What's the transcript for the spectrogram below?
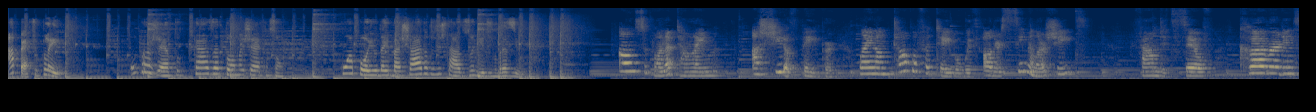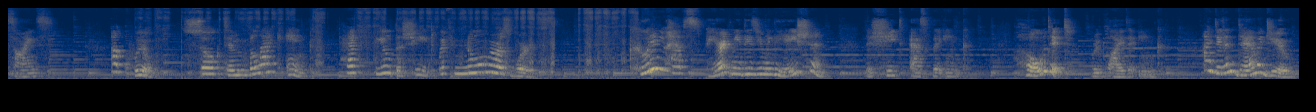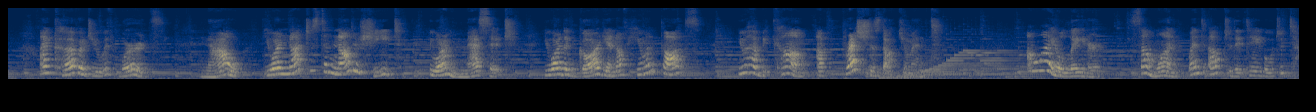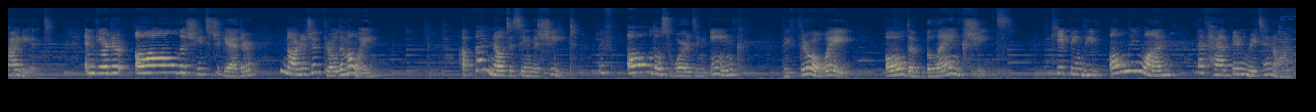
aperte o play. Um projeto Casa Thomas Jefferson, com apoio da Embaixada dos Estados Unidos no Brasil. Once upon a time, a sheet of paper lying on top of a table with other similar sheets found itself covered in signs. A quill soaked in black ink had filled the sheet with numerous words. Couldn't you have spared me this humiliation? The sheet asked the ink. Hold it, replied the ink. I didn't damage you. I covered you with words. Now you are not just another sheet, you are a message. You are the guardian of human thoughts. You have become a precious document. A while later, someone went up to the table to tidy it and gather all the sheets together in order to throw them away. Upon noticing the sheet with all those words in ink, they threw away all the blank sheets, keeping the only one that had been written on.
